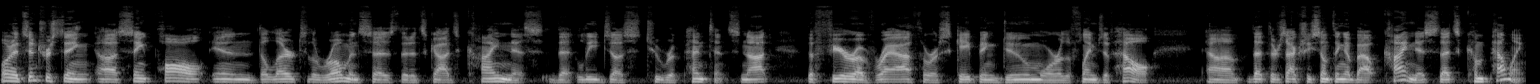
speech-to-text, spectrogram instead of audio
Well, it's interesting. Uh, St. Paul in the letter to the Romans says that it's God's kindness that leads us to repentance, not the fear of wrath or escaping doom or the flames of hell. Uh, that there's actually something about kindness that's compelling,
